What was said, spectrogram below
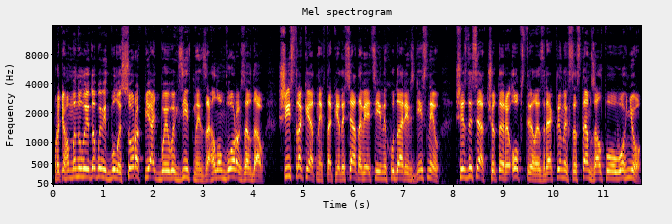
Протягом минулої доби відбулось 45 бойових зіткнень. Загалом ворог завдав 6 ракетних та 50 авіаційних ударів. Здійснив 64 обстріли з реактивних систем залпового вогню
